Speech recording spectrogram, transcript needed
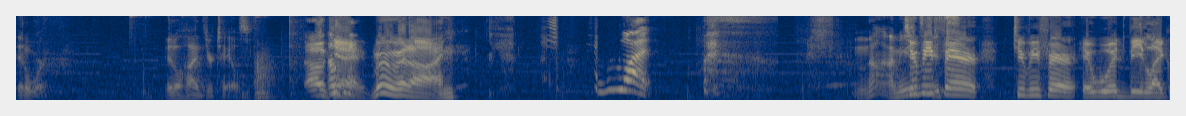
It'll work. It'll hide your tails. Okay, Okay. moving on. what? No, I mean to it's- be it's- fair, to be fair, it would be like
